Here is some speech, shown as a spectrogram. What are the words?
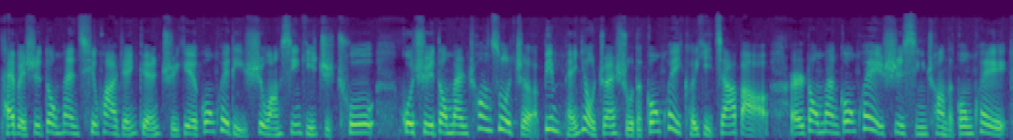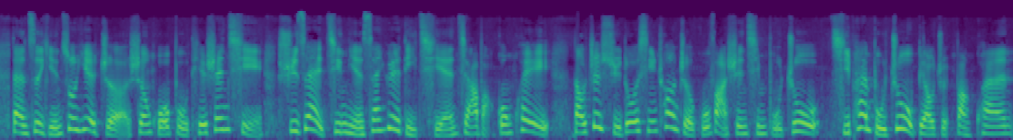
台北市动漫企划人员职业工会理事王心怡指出，过去动漫创作者并没有专属的工会可以加保，而动漫工会是新创的工会，但自营作业者生活补贴申请需在今年三月底前加保工会，导致许多新创者无法申请补助，期盼补助标准放宽。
